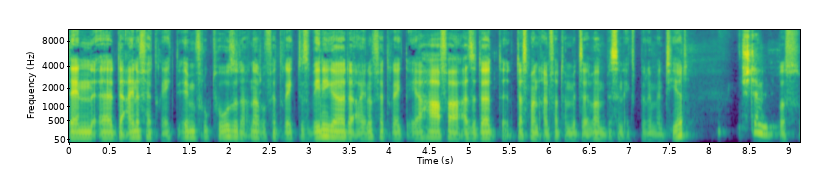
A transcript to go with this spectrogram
Denn äh, der eine verträgt eben Fructose, der andere verträgt es weniger, der eine verträgt eher Hafer. Also, da, dass man einfach damit selber ein bisschen experimentiert. Stimmt. Das,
